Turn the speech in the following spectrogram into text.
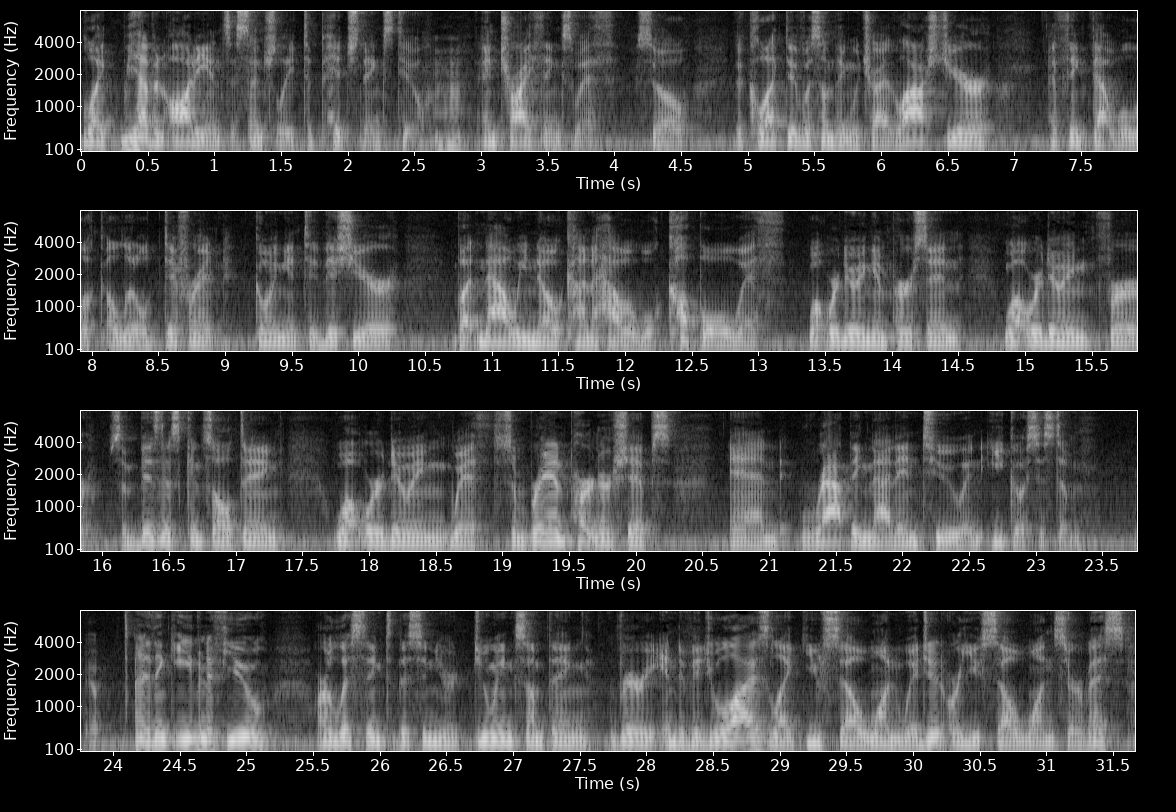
like we have an audience essentially to pitch things to mm-hmm. and try things with. So the collective was something we tried last year. I think that will look a little different going into this year, but now we know kind of how it will couple with what we're doing in person, what we're doing for some business consulting, what we're doing with some brand partnerships, and wrapping that into an ecosystem. Yep. And I think even if you are listening to this and you're doing something very individualized, like you sell one widget or you sell one service,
